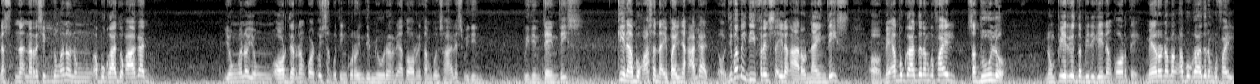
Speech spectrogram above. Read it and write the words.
nas, na, na-receive nung ano nung abogado kaagad yung ano yung order ng court uy sagutin ko rin demurrer ni attorney Tam Gonzales within within 10 days. Kinabukasan na i-file niya kagad. O, di ba may difference na ilang araw? 9 days. O, may abogado na mag-file sa dulo nung period na binigay ng korte. Meron namang abogado na mag-file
